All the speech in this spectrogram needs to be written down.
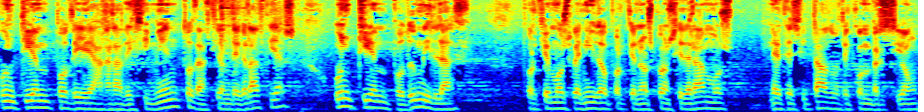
Un tiempo de agradecimiento, de acción de gracias, un tiempo de humildad, porque hemos venido porque nos consideramos necesitados de conversión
